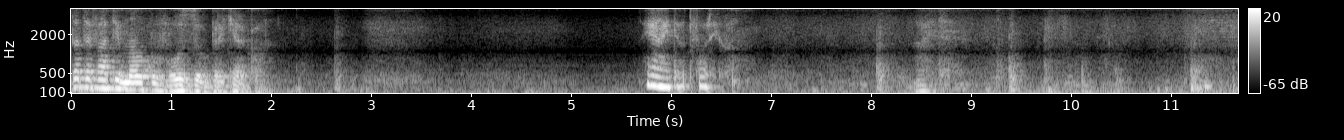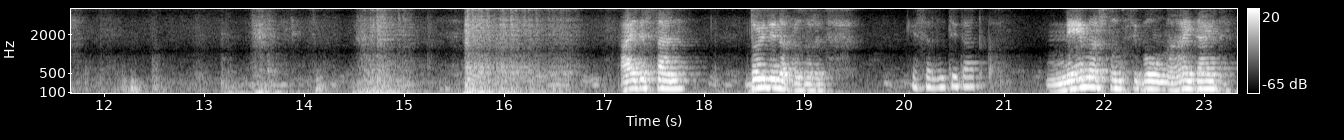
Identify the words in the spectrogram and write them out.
Да те фати малку воздух, бре, Кирко. Е, ајде, отвори го. Ајде. Ајде, стани. Дојди на прозорецов. Ке се лути татко. Нема штом си болна, ајде, ајде. Ајде.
